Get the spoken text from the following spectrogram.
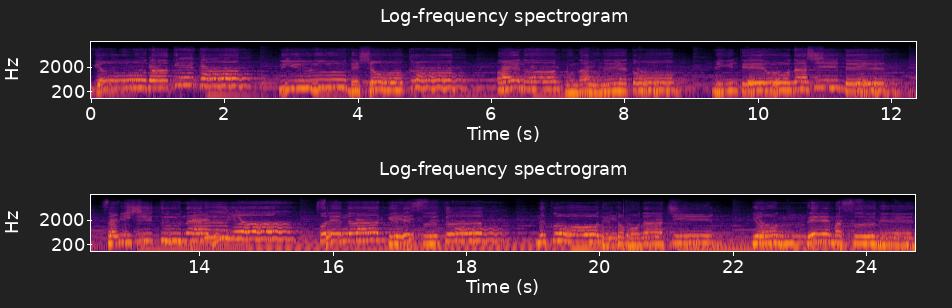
業だけが理由でしょうか？会えなくなるねと右手を出して寂しくなるよ。それだけですか向こうで友達呼んでますね。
